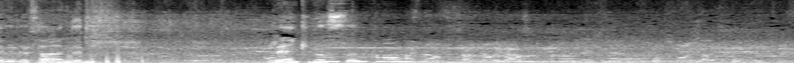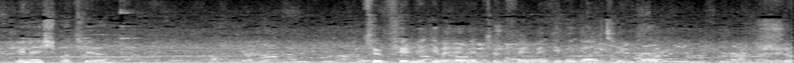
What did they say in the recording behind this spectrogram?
evet efendim. Renk nasıl? Güneş batıyor. Türk filmi gibi. Evet Türk filmi gibi gerçekten. Şu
